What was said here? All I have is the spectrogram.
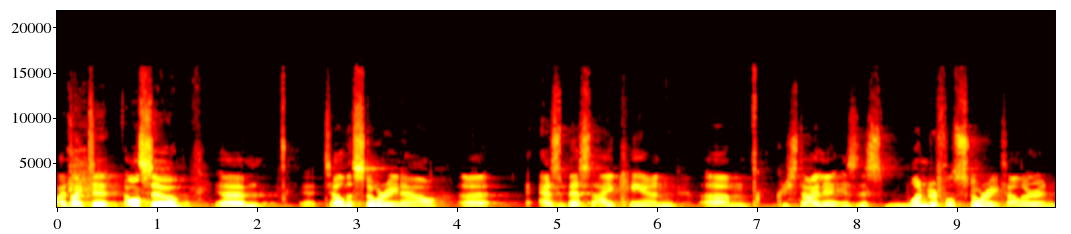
I'd like to also um, tell the story now. Uh, as best I can. Um, is this wonderful storyteller, and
